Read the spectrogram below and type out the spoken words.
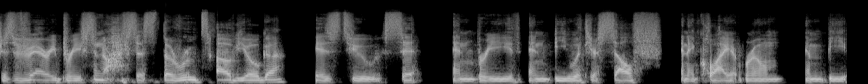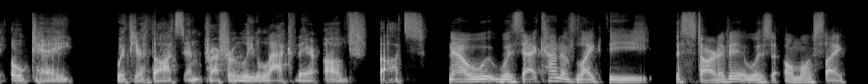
just very brief synopsis the roots of yoga is to sit and breathe and be with yourself in a quiet room and be okay with your thoughts and preferably lack thereof thoughts. Now, was that kind of like the the start of it? Was almost like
